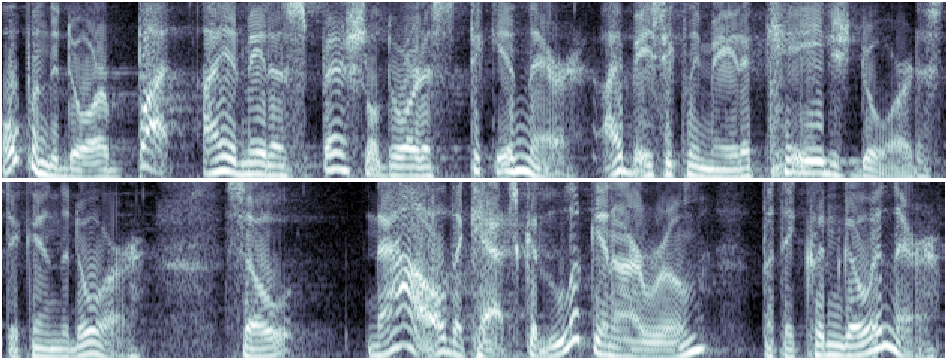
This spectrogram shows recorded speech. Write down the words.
opened the door, but I had made a special door to stick in there. I basically made a cage door to stick in the door. So now the cats could look in our room, but they couldn't go in there.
